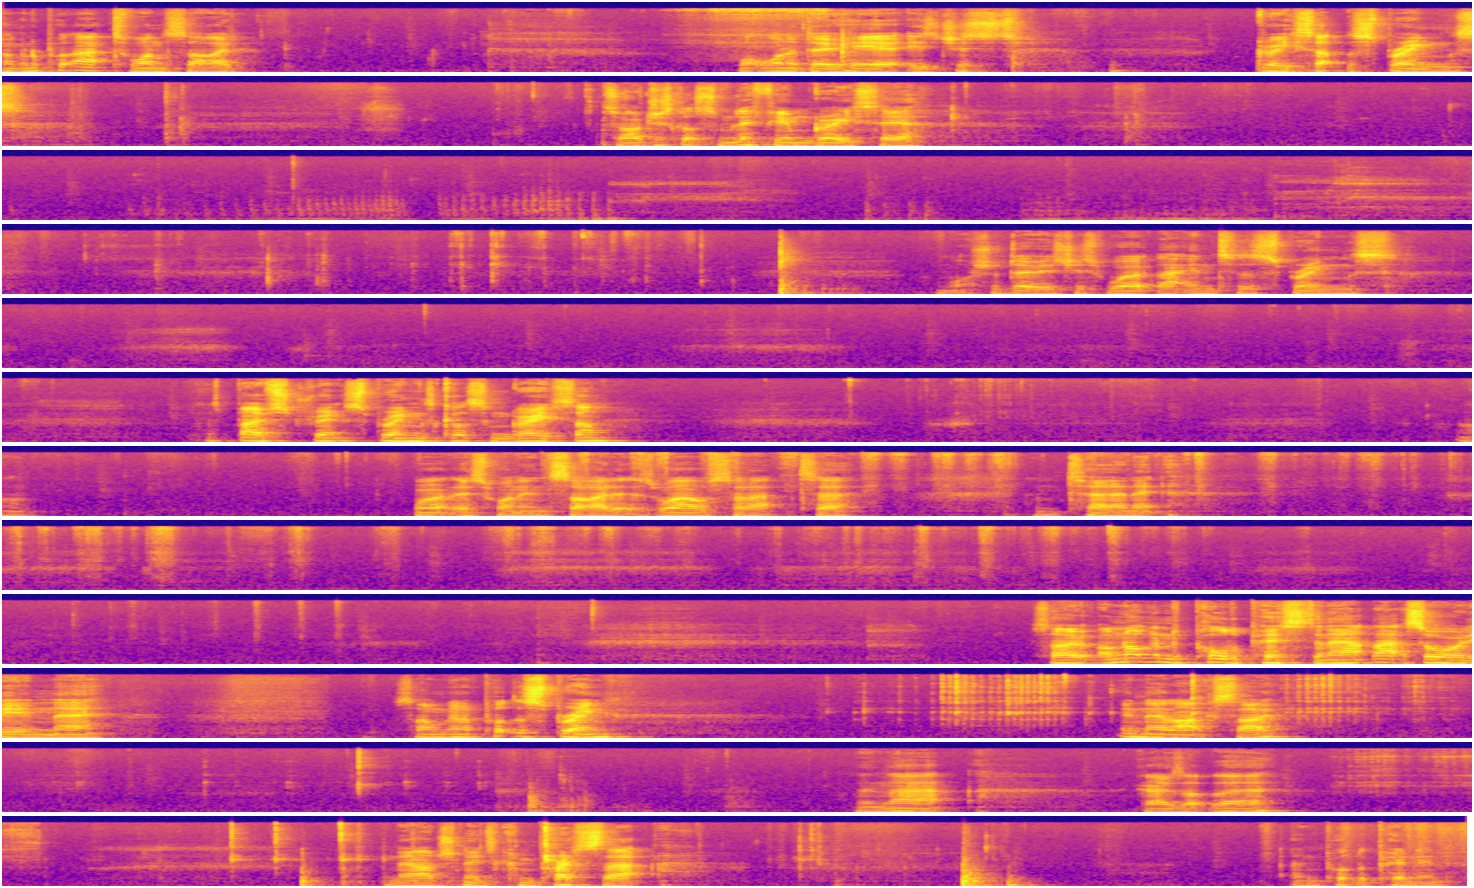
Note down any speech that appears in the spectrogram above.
I'm going to put that to one side. What I want to do here is just grease up the springs. So I've just got some lithium grease here I should do is just work that into the springs. Both springs got some grease on. I'll work this one inside it as well so that uh, and turn it So I'm not going to pull the piston out, that's already in there. So I'm going to put the spring in there like so. Then that goes up there. Now I just need to compress that and put the pin in.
